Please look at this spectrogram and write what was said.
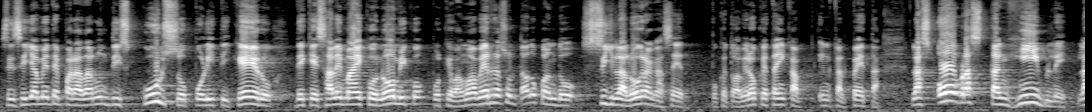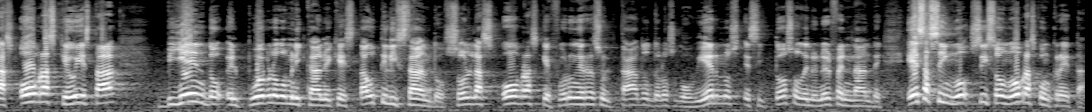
sencillamente para dar un discurso politiquero de que sale más económico, porque vamos a ver resultados cuando si la logran hacer, porque todavía lo que está en, carpeta. Las obras tangibles, las obras que hoy está viendo el pueblo dominicano y que está utilizando son las obras que fueron el resultado de los gobiernos exitosos de Leonel Fernández. Esas sí, sí son obras concretas,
